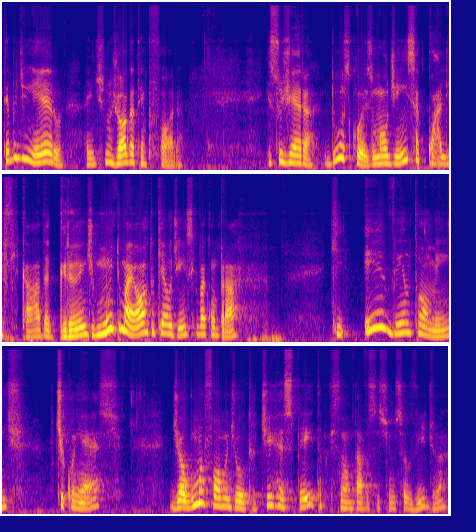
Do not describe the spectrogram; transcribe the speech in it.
tempo é dinheiro. A gente não joga tempo fora. Isso gera duas coisas: uma audiência qualificada, grande, muito maior do que a audiência que vai comprar, que eventualmente te conhece, de alguma forma ou de outra te respeita, porque você não estava assistindo o seu vídeo, né?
